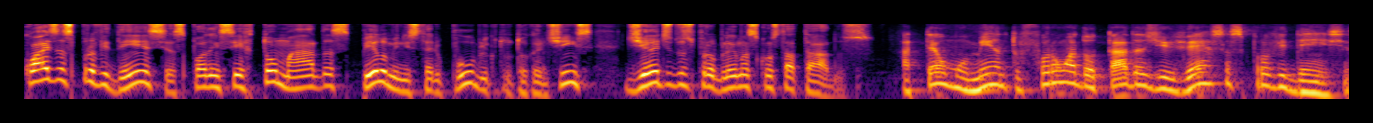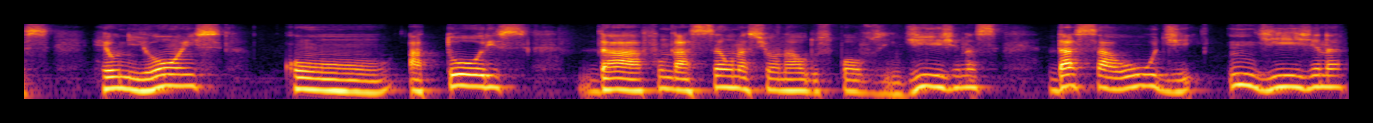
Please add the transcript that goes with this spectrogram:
quais as providências podem ser tomadas pelo Ministério Público do Tocantins diante dos problemas constatados? Até o momento foram adotadas diversas providências, reuniões com atores da Fundação Nacional dos Povos Indígenas, da saúde indígena,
